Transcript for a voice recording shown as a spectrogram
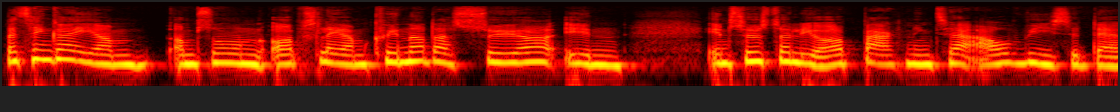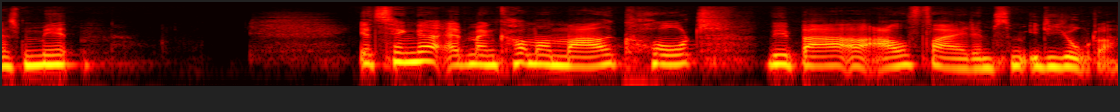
hvad tænker I om, om sådan nogle opslag om kvinder, der søger en, en søsterlig opbakning til at afvise deres mænd? Jeg tænker, at man kommer meget kort ved bare at affeje dem som idioter.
